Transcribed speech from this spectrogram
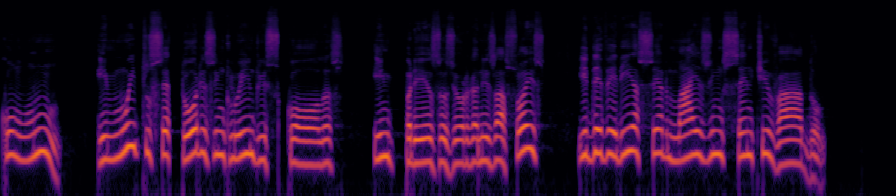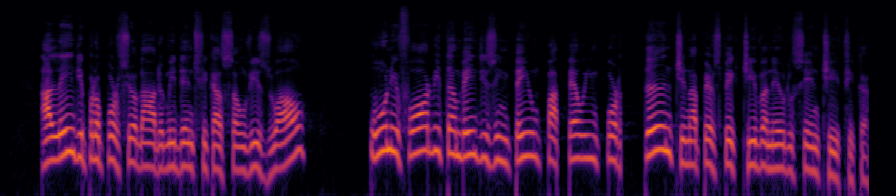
comum em muitos setores, incluindo escolas, empresas e organizações, e deveria ser mais incentivado além de proporcionar uma identificação visual, o uniforme também desempenha um papel importante na perspectiva neurocientífica.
